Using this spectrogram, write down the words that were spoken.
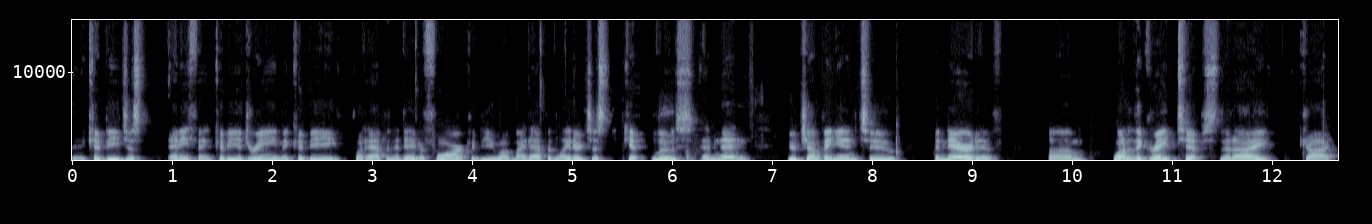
it could be just anything. It could be a dream. It could be what happened the day before. It could be what might happen later. Just get loose, and then you're jumping into the narrative. Um, one of the great tips that I got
